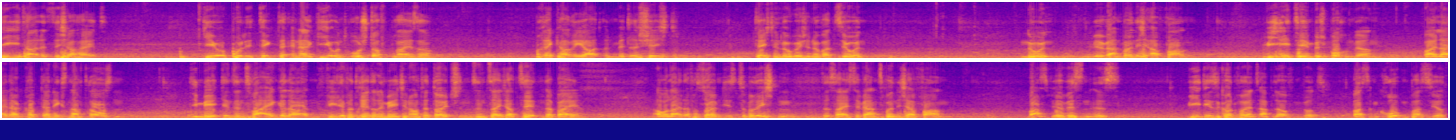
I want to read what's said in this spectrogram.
digitale Sicherheit, Geopolitik der Energie- und Rohstoffpreise, Prekariat und Mittelschicht, technologische Innovation. Nun, wir werden wohl nicht erfahren, wie die Themen besprochen werden, weil leider kommt ja nichts nach draußen. Die Medien sind zwar eingeladen, viele Vertreter der Medien, auch der Deutschen, sind seit Jahrzehnten dabei, aber leider versäumen die es zu berichten. Das heißt, wir werden es wohl nicht erfahren. Was wir wissen ist, wie diese Konferenz ablaufen wird, was im Groben passiert.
